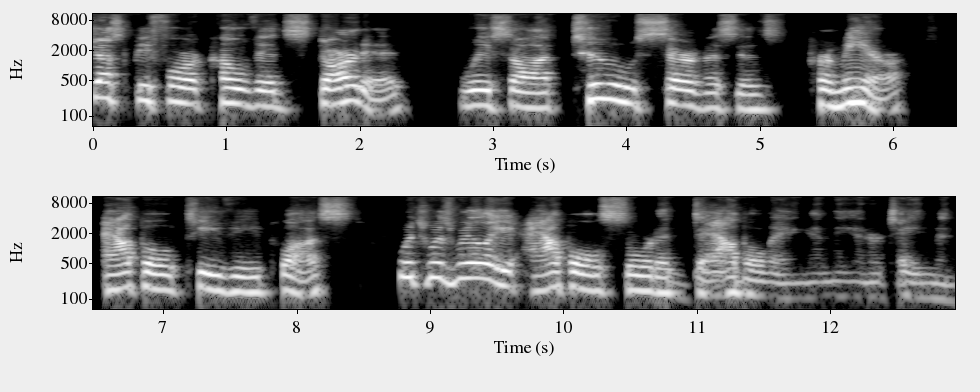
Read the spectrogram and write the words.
Just before COVID started, we saw two services premiere Apple TV Plus which was really Apple sort of dabbling in the entertainment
